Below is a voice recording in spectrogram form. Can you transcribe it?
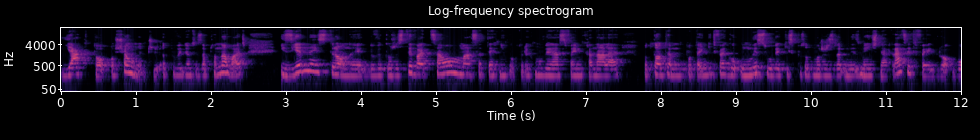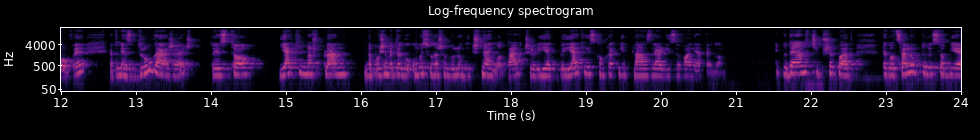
jak to osiągnąć, czyli odpowiednio to zaplanować i z jednej strony jakby wykorzystywać całą masę technik, o których mówię na swoim kanale pod kątem potęgi Twojego umysłu, w jaki sposób możesz zmienić narrację Twojej głowy. Natomiast druga rzecz to jest to, jaki masz plan na poziomie tego umysłu naszego logicznego, tak? Czyli jakby jaki jest konkretnie plan zrealizowania tego. I podając Ci przykład tego celu, który sobie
